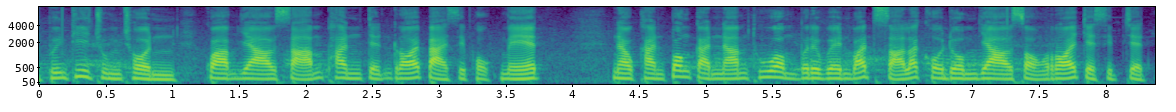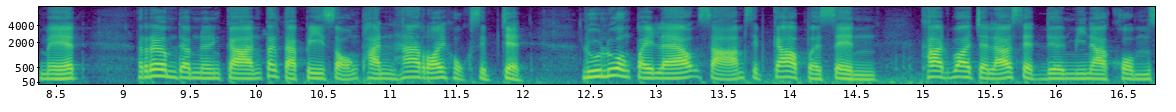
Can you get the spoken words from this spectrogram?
ตพื้นที่ชุมชน ความยาว 3,786 เมตร แนวคันป้องกันน้ำท่วมบริเวณวัดสารโคดมยาว 277 เมตร เริ่มดำเนินการตั้งแต่ปี 2567 รู้ล่วงไปแล้ว 39%คาดว่าจะแล้วเสร็จเดือนมีนาคม 2569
